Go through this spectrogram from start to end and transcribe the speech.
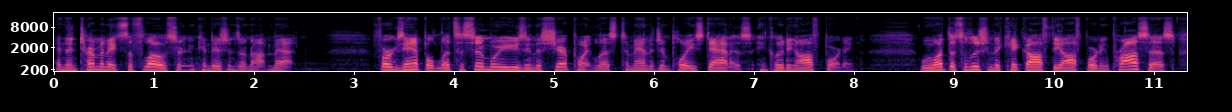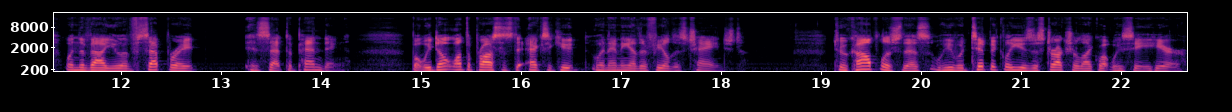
and then terminates the flow if certain conditions are not met. For example, let's assume we're using the SharePoint list to manage employee status, including offboarding. We want the solution to kick off the offboarding process when the value of separate is set to pending, but we don't want the process to execute when any other field is changed. To accomplish this, we would typically use a structure like what we see here.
